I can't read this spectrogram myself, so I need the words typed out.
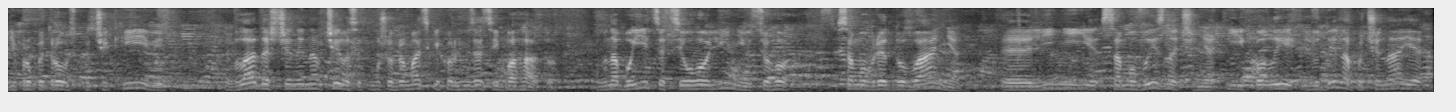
Дніпропетровську чи Києві, влада ще не навчилася, тому що громадських організацій багато. Вона боїться цього лінію, цього самоврядування, е, лінії самовизначення, і коли людина починає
